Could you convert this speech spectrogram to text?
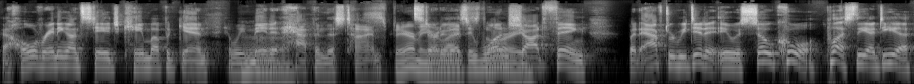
that whole Raining on Stage came up again and we made it happen this time. Spare me It started as a one shot thing. But after we did it, it was so cool. Plus, the idea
